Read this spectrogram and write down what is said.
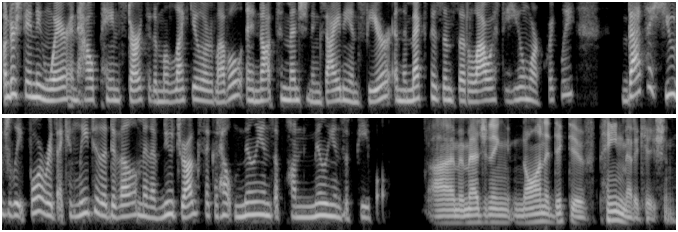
understanding where and how pain starts at a molecular level, and not to mention anxiety and fear and the mechanisms that allow us to heal more quickly. That's a huge leap forward that can lead to the development of new drugs that could help millions upon millions of people. I'm imagining non addictive pain medication.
